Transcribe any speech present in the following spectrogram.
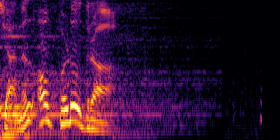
Channel of Vadodara.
